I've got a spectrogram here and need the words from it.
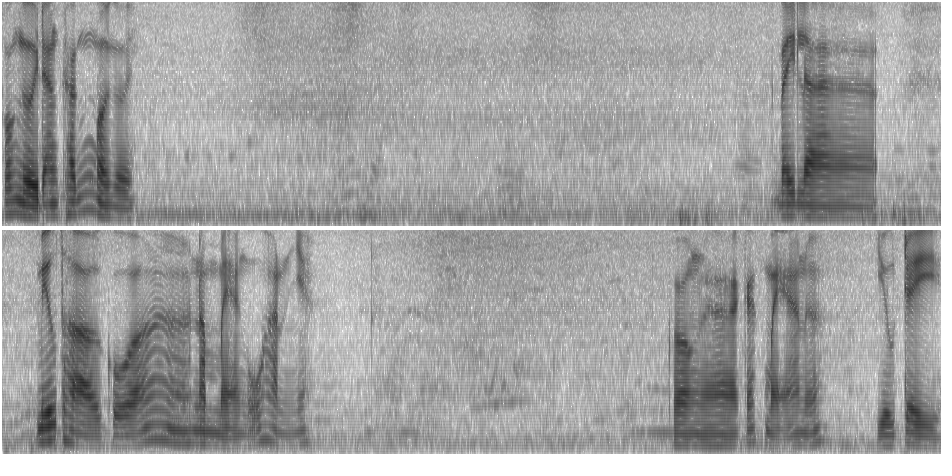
Có người đang khấn mọi người. Đây là miếu thờ của năm mẹ ngũ hành nha. Còn à, các mẹ nữa diệu trì.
